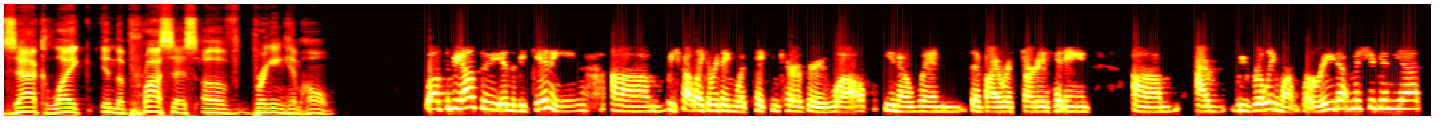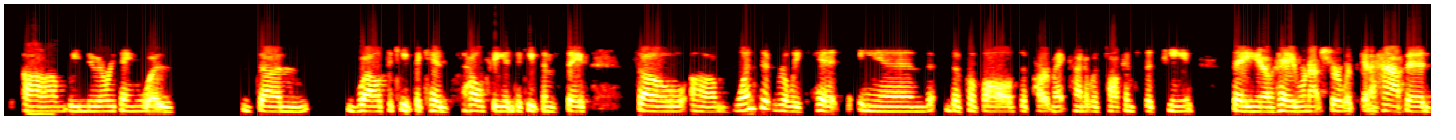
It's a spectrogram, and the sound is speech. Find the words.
Zak like in the process of bringing him home? Well, to be honest with you, in the beginning, um, we felt like everything was taken care of very well. You know, when the virus started hitting, um, I we really weren't worried at Michigan yet. Um, we knew everything was done well to keep the kids healthy and to keep them safe. So um, once it really hit, and the football department kind of was talking to the team, saying, you know, hey, we're not sure what's going to happen.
